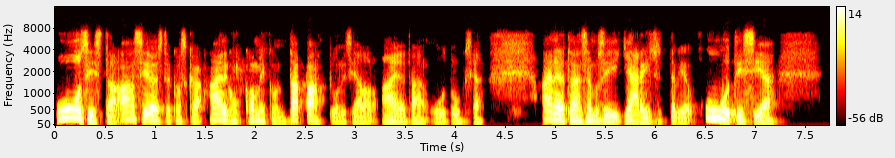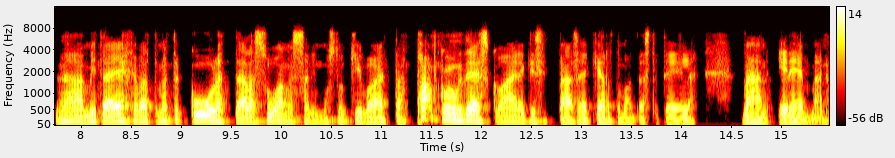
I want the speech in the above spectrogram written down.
uusista asioista, koska aina kun komikon tapahtuu, niin siellä on aina jotain uutuuksia, aina jotain semmoisia järisyttäviä uutisia, mitä ehkä välttämättä kuulet täällä Suomessa, niin musta on kiva, että Popcorn with Esko ainakin sit pääsee kertomaan tästä teille vähän enemmän.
